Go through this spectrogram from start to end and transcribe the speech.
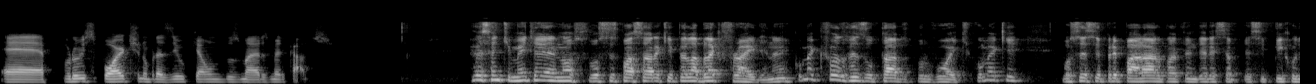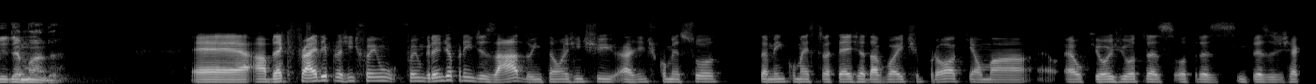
é, para o esporte no Brasil, que é um dos maiores mercados. Recentemente, nós, vocês passaram aqui pela Black Friday, né? Como é que foram os resultados por Voit? Como é que vocês se prepararam para atender esse, esse pico de demanda? É, a Black Friday para a gente foi um, foi um grande aprendizado, então a gente, a gente começou também com uma estratégia da Voit Pro, que é, uma, é o que hoje outras, outras empresas de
